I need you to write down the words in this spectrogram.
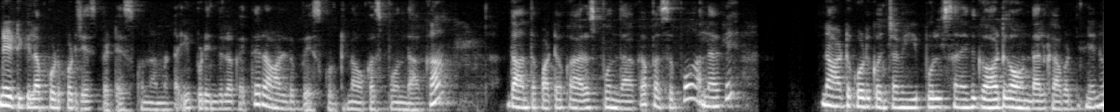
నీటికి ఇలా పొడి పొడి చేసి పెట్టేసుకున్నాను అనమాట ఇప్పుడు ఇందులోకి అయితే రాళ్ళు వేసుకుంటున్నా ఒక స్పూన్ దాకా. దాంతోపాటు ఒక అర స్పూన్ దాకా పసుపు అలాగే నాటుకోడి కొంచెం ఈ పులుసు అనేది ఘాటుగా ఉండాలి కాబట్టి నేను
